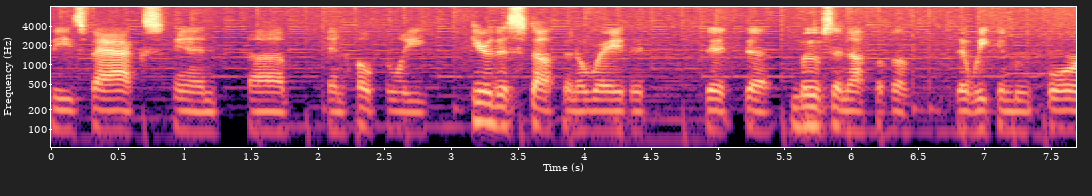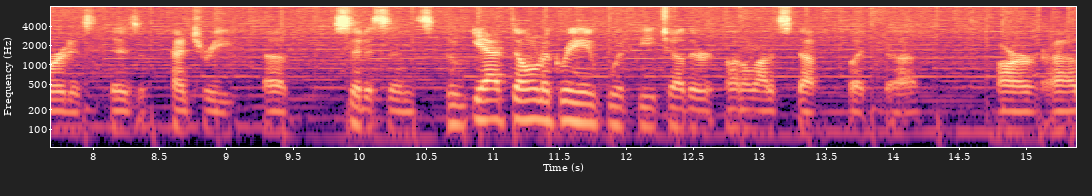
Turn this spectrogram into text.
these facts and uh, and hopefully hear this stuff in a way that that uh, moves enough of them that we can move forward as, as a country of citizens who, yeah, don't agree with each other on a lot of stuff, but uh, are uh,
